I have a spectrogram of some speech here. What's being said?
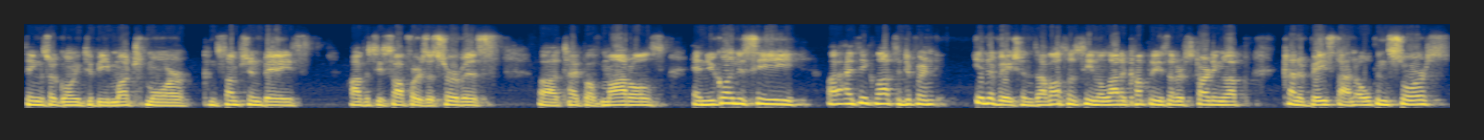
things are going to be much more consumption based. Obviously, software as a service uh, type of models. And you're going to see, uh, I think, lots of different innovations. I've also seen a lot of companies that are starting up kind of based on open source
